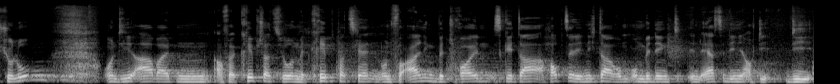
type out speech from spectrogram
Psychologen und die arbeiten auf der Krebsstation mit Krebspatienten und vor allen Dingen betreuen. Es geht da hauptsächlich nicht darum, unbedingt in erster Linie auch die, die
